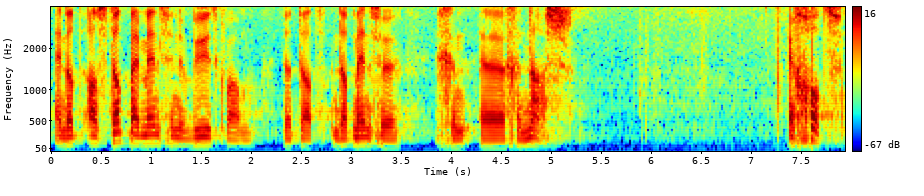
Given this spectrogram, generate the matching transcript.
en dat als dat bij mensen in de buurt kwam, dat, dat, dat mensen uh, genas. En God,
